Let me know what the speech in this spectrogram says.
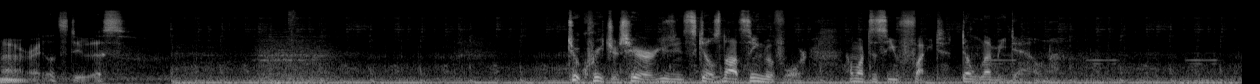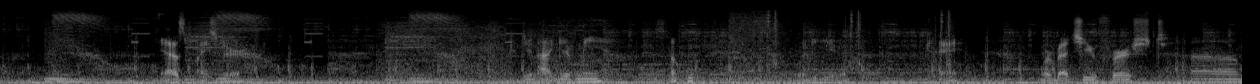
Alright, let's do this. Two creatures here are using skills not seen before. I want to see you fight. Don't let me down. Yeah, that's Meister. Could you not give me something? What do you? Okay. What about you first? Um,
